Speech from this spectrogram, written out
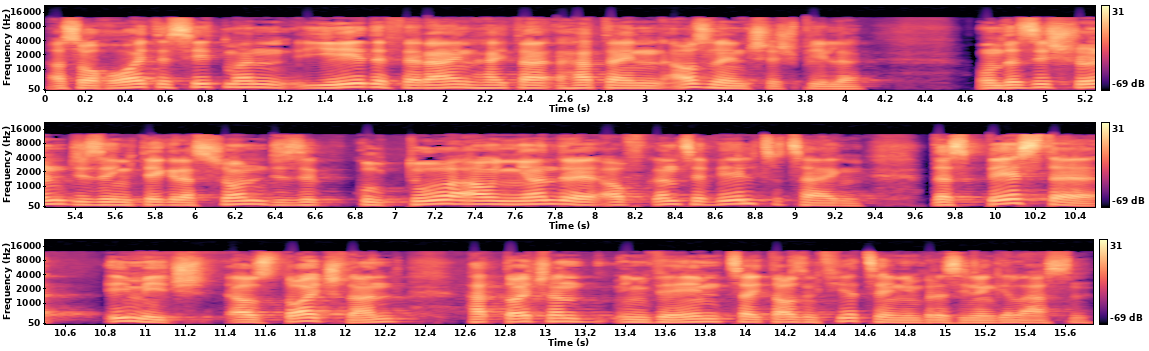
Also heute sieht man, jeder Verein hat, hat einen ausländischen Spieler. Und das ist schön, diese Integration, diese Kultur auch in andere, auf ganze Welt zu zeigen. Das beste Image aus Deutschland hat Deutschland im WM 2014 in Brasilien gelassen.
